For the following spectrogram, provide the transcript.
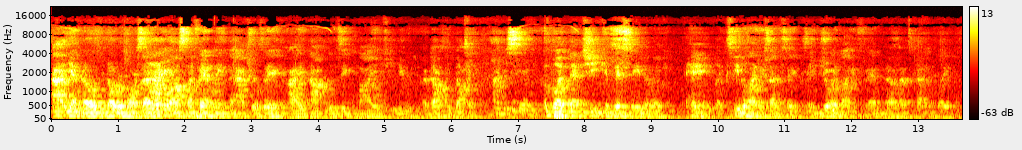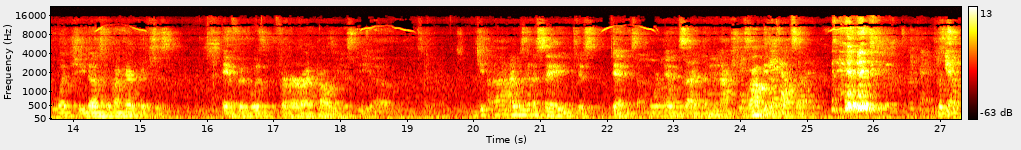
Uh, yeah, no, no remorse. I Got already lost my family in the actual thing. I'm not losing my new adopted daughter. Understood. But then she convinced me to like, hey, like see the lighter side of things, enjoy life, and uh, that's kind of like what she does with my characters. Just if it wasn't for her, I'd probably just be. Uh, yeah, I was gonna say just dead inside, more dead inside than an actual zombie. That's also. Would Yeah. some-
